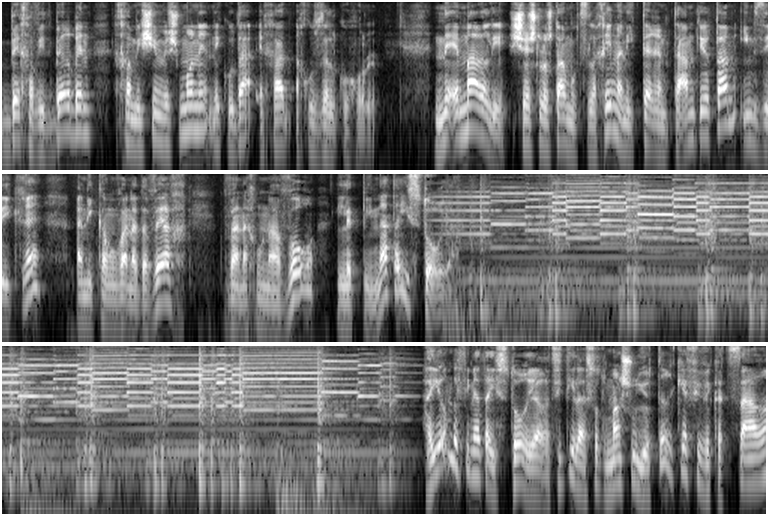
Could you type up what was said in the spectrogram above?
בחבית ברבן 58.1% אלכוהול. נאמר לי ששלושתם מוצלחים, אני טרם טעמתי אותם, אם זה יקרה, אני כמובן אדווח, ואנחנו נעבור לפינת ההיסטוריה. היום בפינת ההיסטוריה רציתי לעשות משהו יותר כיפי וקצר,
